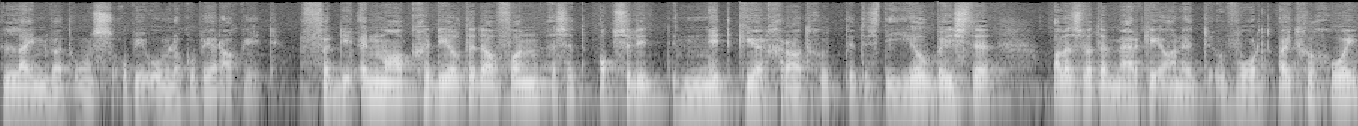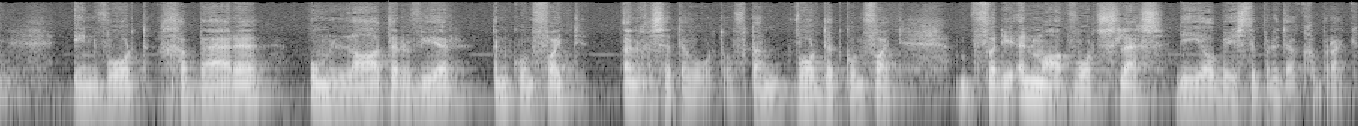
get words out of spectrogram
lyn wat ons op die oomblik op die rak het. Vir die inmaak gedeelte daarvan is dit absoluut net keurgraad goed. Dit is die heel beste. Alles wat 'n merkie aan het word uitgegooi en word gebeere om later weer in konfyt ingesit te word of dan word dit konfyt. Vir die inmaak word slegs die heel beste produk gebruik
